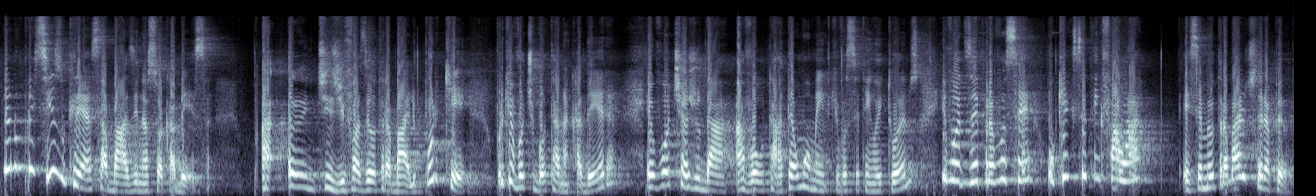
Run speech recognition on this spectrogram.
eu não preciso criar essa base na sua cabeça antes de fazer o trabalho. Por quê? Porque eu vou te botar na cadeira, eu vou te ajudar a voltar até o momento que você tem oito anos e vou dizer para você o que, que você tem que falar. Esse é meu trabalho de terapeuta.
